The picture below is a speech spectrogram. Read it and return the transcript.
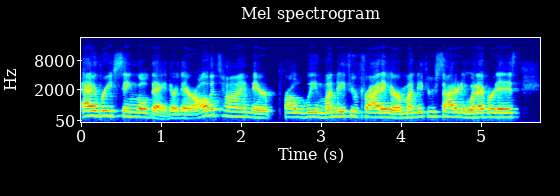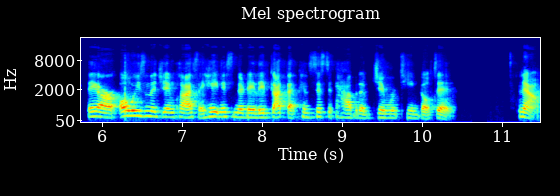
every single day. They're there all the time. They're probably Monday through Friday or Monday through Saturday, whatever it is. They are always in the gym class. They hate missing their day. They've got that consistent habit of gym routine built in. Now,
